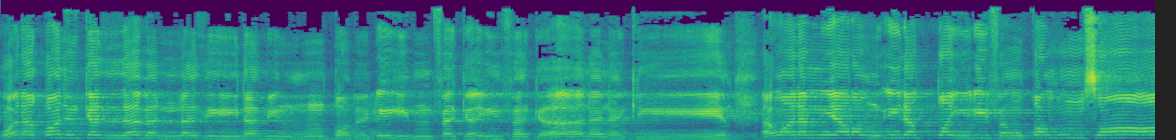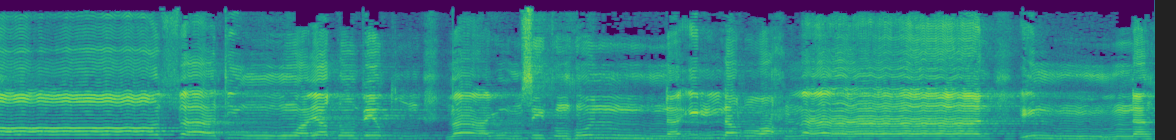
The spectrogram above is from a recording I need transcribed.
ولقد كذب الذين من قبلهم فكيف كان نكير؟ أولم يروا إلى الطير فوقهم صافات ويقبض ما يمسكهن إلا الرحمن. إنه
